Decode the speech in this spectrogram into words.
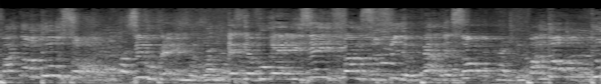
Pendant 12 ans, s'il vous plaît? Est-ce que vous réalisez une femme souffrit de perte de sang? Pendant 12 ans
